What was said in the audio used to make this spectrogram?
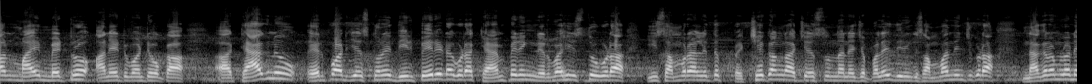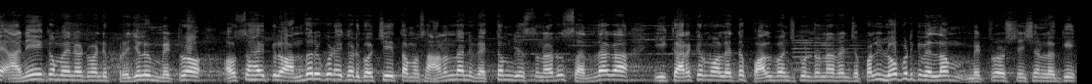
on my metro అనేటువంటి ఒక ట్యాగ్ను ఏర్పాటు చేసుకొని దీని పేరిట కూడా క్యాంపెయినింగ్ నిర్వహిస్తూ కూడా ఈ సంబరాలను అయితే ప్రత్యేకంగా చేస్తుందనే చెప్పాలి. దీనికి సంబంధించి కూడా నగరంలోని అనేకమైనటువంటి ప్రజలు మెట్రో ఔత్సాహికులు అందరూ కూడా ఇక్కడికి వచ్చి తమ ఆనందాన్ని వ్యక్తం చేస్తున్నారు. సరదాగా ఈ కార్యక్రమాలు అయితే పాల్పంచుకుంటున్నారని చెప్పాలి. లోపలికి వెళ్దాం. మెట్రో స్టేషన్లోకి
